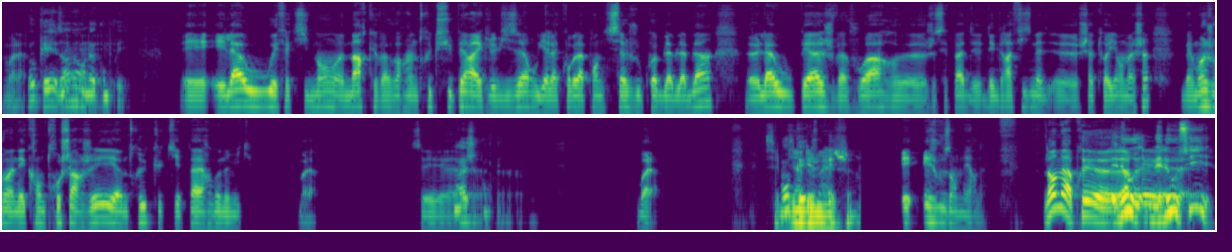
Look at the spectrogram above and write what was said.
Voilà. Ok, non, non, on a compris. Et, et là où effectivement euh, Marc va avoir un truc super avec le viseur où il y a la courbe d'apprentissage ou quoi, blablabla, euh, là où PH va voir, euh, je sais pas, des, des graphismes euh, chatoyants, machin, ben moi je vois un écran trop chargé et un truc qui est pas ergonomique. Voilà. C'est. euh, Ouais, j'ai compris. voilà. C'est Ok, bien je- dommage. Et, et je vous emmerde. Non, mais après. euh, mais, nous, après, mais nous euh, aussi.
